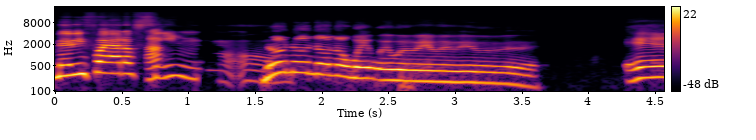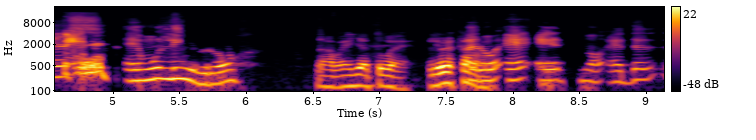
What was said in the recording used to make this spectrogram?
Maybe fue out of ah. scene. No, no, no, no, wait, wait, wait, wait, wait, wait, wait. Es en un libro. A ver, ya tú ves. El libro es canon. Pero es, es no, es del,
